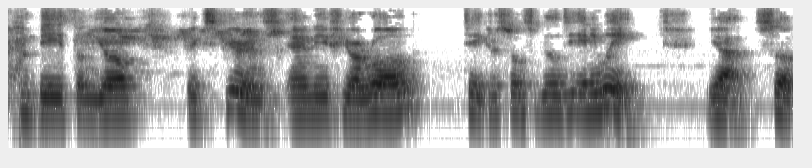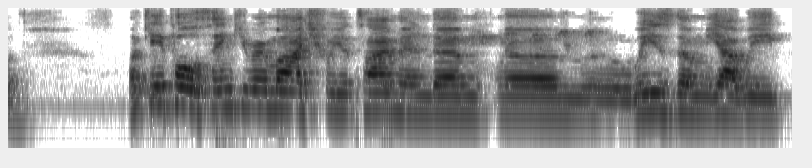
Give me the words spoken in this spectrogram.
based on your experience, and if you are wrong, take responsibility anyway. Yeah. So, Okay, Paul, thank you very much for your time and um, um, wisdom. Yeah, we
